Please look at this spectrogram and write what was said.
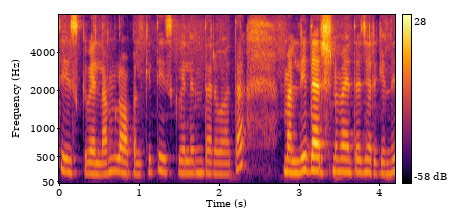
తీసుకువెళ్ళాం. లోపలికి తీసుకువెళ్ళిన తర్వాత మళ్ళీ దర్శనం అయితే జరిగింది.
